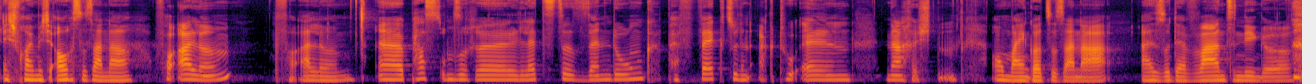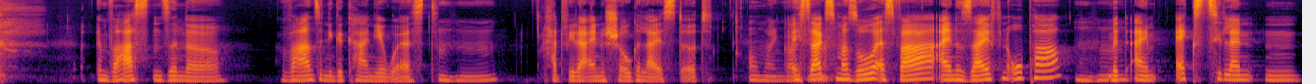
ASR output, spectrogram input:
Ich freue mich auch, Susanna. Vor allem Vor allem. äh, passt unsere letzte Sendung perfekt zu den aktuellen Nachrichten. Oh mein Gott, Susanna. Also der wahnsinnige, im wahrsten Sinne, wahnsinnige Kanye West hat wieder eine Show geleistet. Oh mein Gott. Ich sag's mal so, es war eine Seifenoper Mhm. mit einem exzellenten,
